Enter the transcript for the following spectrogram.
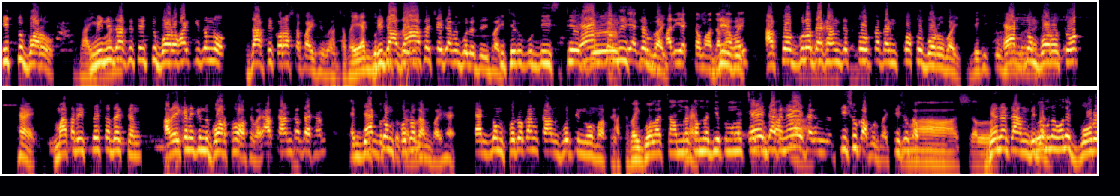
একটু বড়। মিনি জার্সিতে একটু বড় হয় কি জন্য? জার্সি করাসটা পাইছে ভাই। আচ্ছা ভাই একদম যেটা যা আছে সেটা আমি বলে দেই ভাই। পিঠের উপর দিয়ে স্টেপ একদম স্টেপ ভাই। ভারী একটা মাজা না ভাই? আর চোখগুলো দেখান যে চোখটা দেখেন কত বড় ভাই। দেখি একটু একদম বড় চোখ। হ্যাঁ মাথার স্পেসটা দেখছেন। আর এখানে কিন্তু গর্ত আছে ভাই। আর কানটা দেখান একদম ছোট কান ভাই হ্যাঁ। একদম ছোট কান কান ভর্তি নোম আছে। আচ্ছা ভাই গলার চামড়া হ্যাঁ। টামড়া দিয়ে তো মনে হচ্ছে এই দেখেন এই দেখেন টিস্যু কাপড় ভাই টিস্যু কাপড়। মাশাআল্লাহ। জেনে টান দিবেন। মনে অনেক বড়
